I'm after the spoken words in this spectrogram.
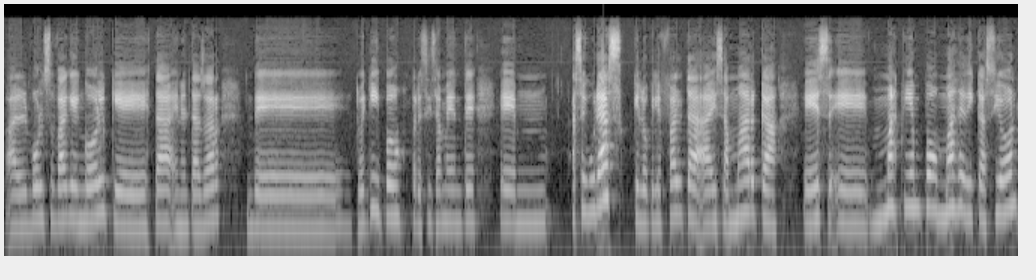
al Volkswagen Gol que está en el taller de tu equipo, precisamente. Eh, ¿Asegurás que lo que le falta a esa marca es eh, más tiempo, más dedicación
